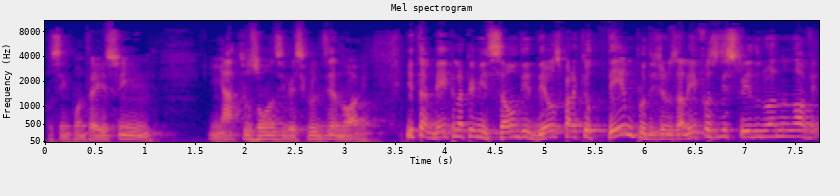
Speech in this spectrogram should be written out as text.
Você encontra isso em, em Atos 11, versículo 19. E também pela permissão de Deus para que o templo de Jerusalém fosse destruído no ano, 9,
